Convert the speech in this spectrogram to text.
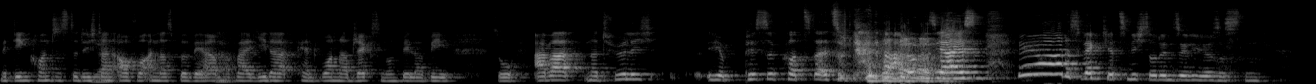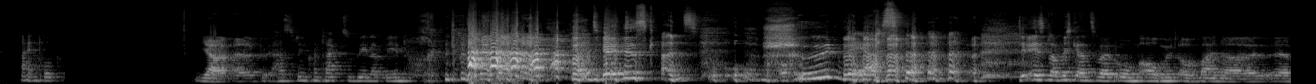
mit denen konntest du dich ja. dann auch woanders bewerben, ja. weil jeder kennt Wanda Jackson und Bela B. So, aber natürlich hier Pisse, Kotzreiz und keine Ahnung, wie sie heißen. Ja, das weckt jetzt nicht so den seriösesten Eindruck. Ja, äh, hast du den Kontakt zu Bela B noch? der ist ganz oben. Schön wär's. der ist, glaube ich, ganz weit oben auch mit auf meiner äh,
